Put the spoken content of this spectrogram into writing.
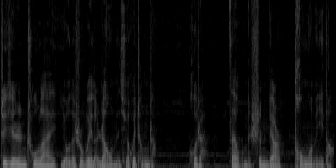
这些人出来，有的是为了让我们学会成长，或者在我们身边捅我们一刀。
